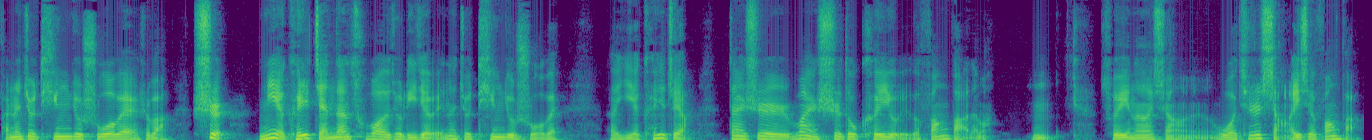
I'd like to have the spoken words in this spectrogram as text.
反正就听就说呗，是吧？是你也可以简单粗暴的就理解为那就听就说呗，呃，也可以这样。但是万事都可以有一个方法的嘛，嗯，所以呢，想我其实想了一些方法。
